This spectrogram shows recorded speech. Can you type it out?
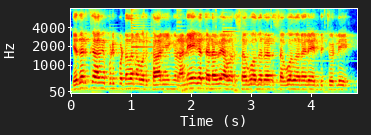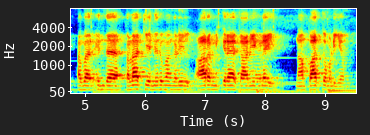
எதற்காக இப்படிப்பட்டதான ஒரு காரியங்கள்? அநேக தடவை அவர் சகோதரர் சகோதரர் என்று சொல்லி அவர் இந்த கலாச்சிய நிறுவனங்களில் ஆரம்பிக்கிற காரியங்களை நாம் பார்க்க முடியும்.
